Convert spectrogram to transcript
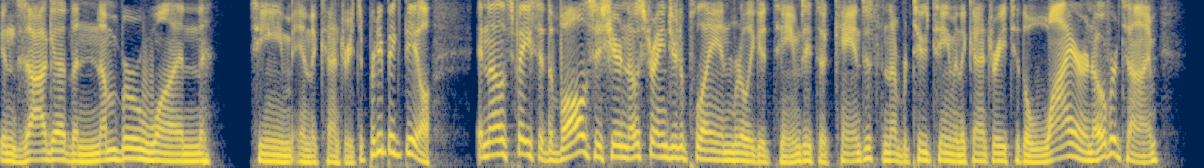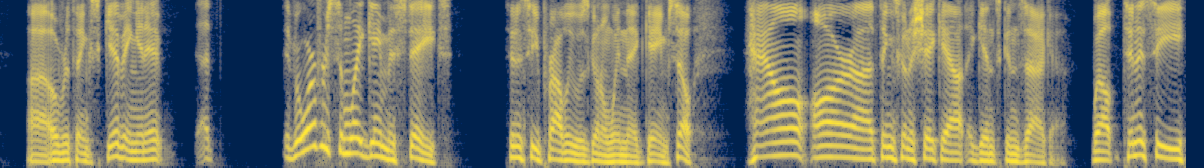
Gonzaga, the number one team in the country. It's a pretty big deal. And now let's face it, the Vols this year, no stranger to playing really good teams. They took Kansas, the number two team in the country, to the wire in overtime uh, over Thanksgiving. And it, if it weren't for some late game mistakes, Tennessee probably was going to win that game. So, how are uh, things going to shake out against Gonzaga? Well, Tennessee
